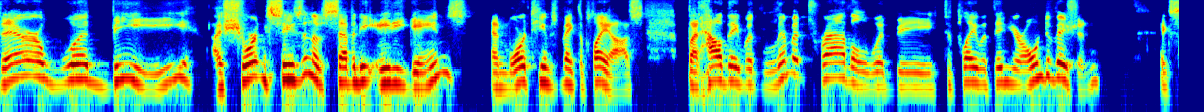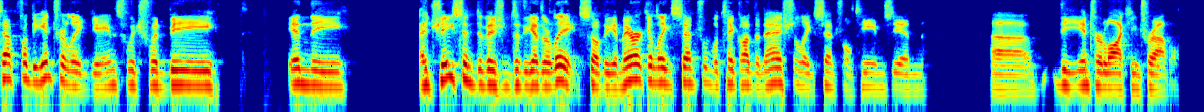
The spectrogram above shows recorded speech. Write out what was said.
there would be a shortened season of 70, 80 games, and more teams make the playoffs. But how they would limit travel would be to play within your own division, except for the interleague games, which would be in the adjacent division to the other leagues. So the American League Central will take on the National League Central teams in uh, the interlocking travel,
